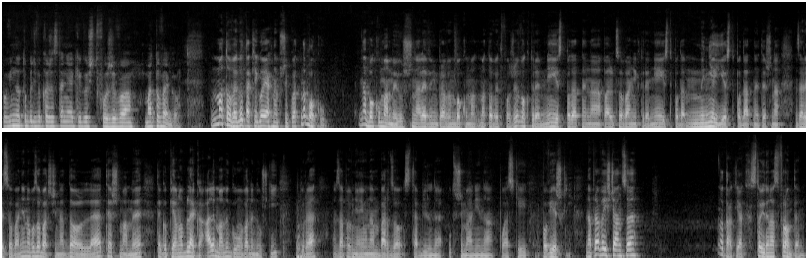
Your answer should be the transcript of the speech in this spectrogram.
Powinno to być wykorzystanie jakiegoś tworzywa matowego. matowego, takiego jak na przykład na boku. Na boku mamy już na lewym i prawym boku ma- matowe tworzywo, które mniej jest podatne na palcowanie, które mniej jest, poda- mniej jest podatne też na zarysowanie. No bo zobaczcie, na dole też mamy tego piano blacka, ale mamy gumowane nóżki, które zapewniają nam bardzo stabilne utrzymanie na płaskiej powierzchni. Na prawej ściance no tak, jak stoi do nas frontem,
